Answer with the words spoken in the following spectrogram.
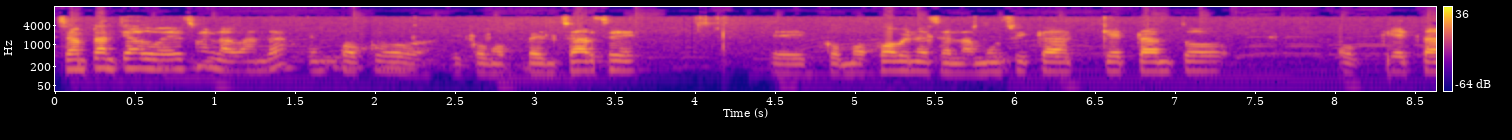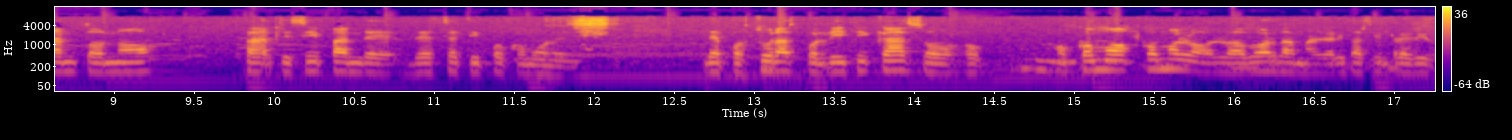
¿se han planteado eso en la banda? Un poco como pensarse eh, como jóvenes en la música, qué tanto o qué tanto no participan de, este tipo como de, de posturas políticas o, o, cómo, cómo lo, aborda Margarita Siempre Viva.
